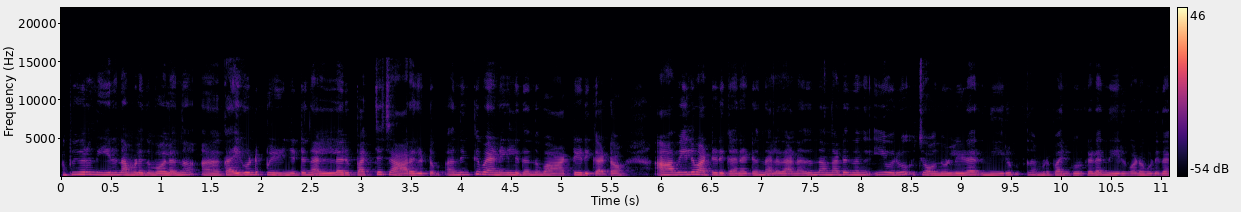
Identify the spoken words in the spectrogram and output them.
അപ്പോൾ ഈ ഒരു നീര് നമ്മൾ ഇതുപോലെ ഒന്ന് കൈകൊണ്ട് പിഴിഞ്ഞിട്ട് നല്ലൊരു പച്ച ചാറ് കിട്ടും. അത് നിങ്ങൾക്ക് വേണമെങ്കിൽ ഇതൊന്ന് വാട്ടിയെടുക്കാം കേട്ടോ. ആവിയിൽ വാട്ടിയെടുക്കാനായിട്ട് നല്ലതാണ്. അത് നന്നായിട്ട് ഈ ഒരു ചുവന്നുള്ളിയുടെ നീരും നമ്മുടെ പനിക്കൂർക്കയുടെ നീരും കൂടെ കൂടിയത്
